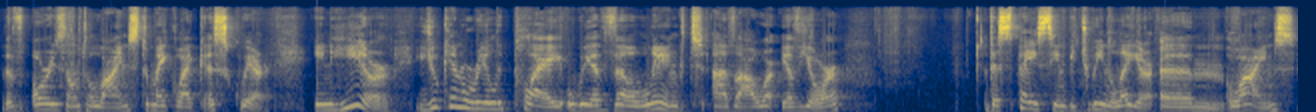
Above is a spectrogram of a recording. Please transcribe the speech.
the horizontal lines to make like a square. In here you can really play with the length of our of your the space in between layer um, lines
